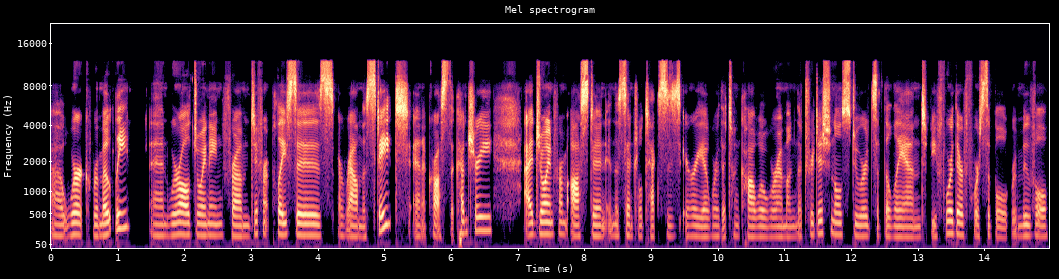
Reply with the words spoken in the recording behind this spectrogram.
uh, work remotely and we're all joining from different places around the state and across the country. I joined from Austin in the central Texas area where the Tonkawa were among the traditional stewards of the land before their forcible removal.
